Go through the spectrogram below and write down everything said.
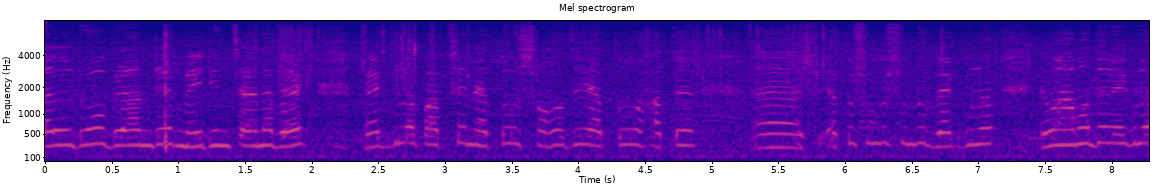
এলড্রো ব্র্যান্ডের মেড ইন চায়না ব্যাগ ব্যাগগুলো পাচ্ছেন এত সহজে এত হাতে আহ, এত সুন্দর সুন্দর ব্যাগগুলো এবং আমাদের এগুলো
